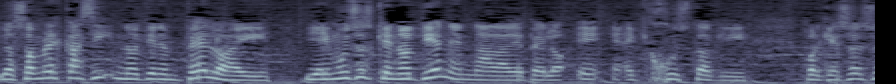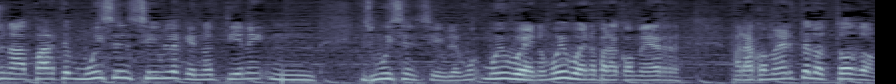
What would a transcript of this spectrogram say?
los hombres casi no tienen pelo ahí. Y hay muchos que no tienen nada de pelo eh, eh, justo aquí. Porque eso es una parte muy sensible que no tiene... mm, es muy sensible, muy, muy bueno, muy bueno para comer. Para comértelo todo.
